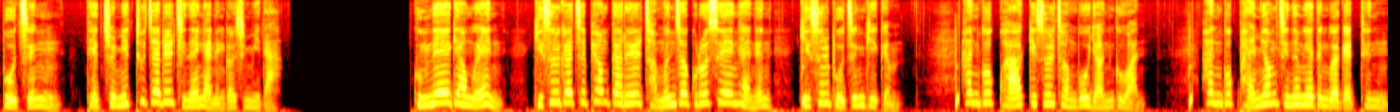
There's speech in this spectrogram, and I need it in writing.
보증, 대출 및 투자를 진행하는 것입니다. 국내의 경우엔 기술 가치 평가를 전문적으로 수행하는 기술 보증 기금, 한국과학기술정보연구원, 한국발명진흥회 등과 같은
